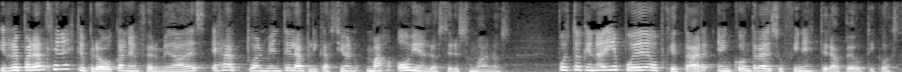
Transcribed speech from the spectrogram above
y reparar genes que provocan enfermedades es actualmente la aplicación más obvia en los seres humanos, puesto que nadie puede objetar en contra de sus fines terapéuticos.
